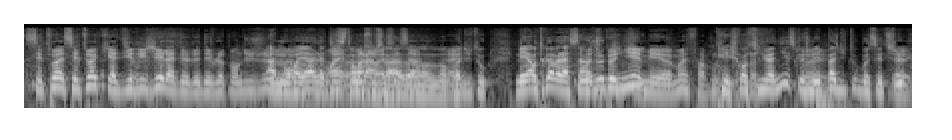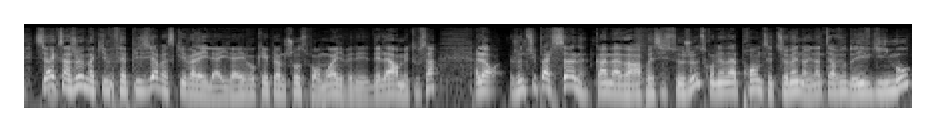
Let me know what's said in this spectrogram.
c'est toi c'est toi qui a dirigé la, le développement du jeu à Montréal, à Ouais, distance, voilà, tout ouais, ça. c'est Non, non, non, Ouais. pas du tout. Mais en tout cas, voilà, c'est un Enfin, jeu tu peux qui- nier, qui- mais euh, moi enfin. Mais je continue à nier parce que je Ouais. n'ai pas du tout bossé dessus. Ouais. C'est vrai que c'est un jeu moi, qui me fait plaisir parce qu'il voilà, il a, il a évoqué plein de choses pour moi. Il y avait des, des larmes et tout ça. Alors, je ne suis pas le seul quand même à avoir apprécié ce jeu. Ce qu'on vient d'apprendre cette semaine dans une interview de Yves Guillemot,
